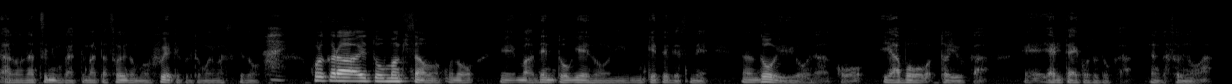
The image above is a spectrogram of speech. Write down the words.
あの夏に向かってまたそういうのも増えてくると思いますけどはい。これから、えっと、マキさんはこの、えーまあ、伝統芸能に向けてですねどういうようなこう野望というか、えーやりたいこととかなんかそういうのは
